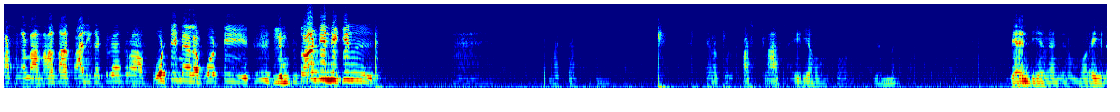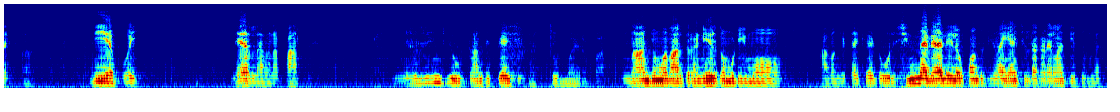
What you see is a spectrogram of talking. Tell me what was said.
பசங்கள்லாம் நான் தான் தாலி கட்டுவேங்கிறான். போட்டி மேல போட்டி லிமிட் தாண்டி நிக்குது. மச்சான் எனக்கு ஒரு ஃபர்ஸ்ட் கிளாஸ் ஐடியா ஒன்று தோணும். என்ன? வேண்டியவங்கிற முறையில. ஆ. நீயே போய் நேர்ல அவனை பார்த்து நெருங்கி உட்கார்ந்து பேசி. சும்மா இருப்பா நான் சும்மா தான் இருக்கிறேன் நீ இருக்க முடியுமோ? அவன்கிட்ட கேட்டு ஒரு சின்ன வேலையில உட்காந்துட்டீங்கன்னா என் சில்லற கடையெல்லாம் தீத்துருவேன்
